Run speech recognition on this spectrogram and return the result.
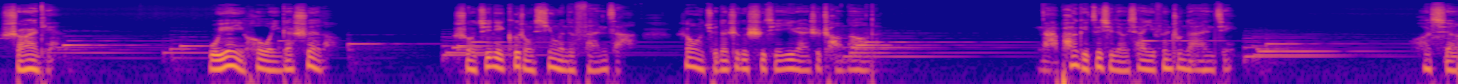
十二点，午夜以后我应该睡了。手机里各种新闻的繁杂，让我觉得这个世界依然是吵闹的。哪怕给自己留下一分钟的安静，我想，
